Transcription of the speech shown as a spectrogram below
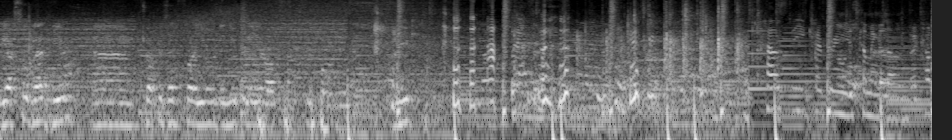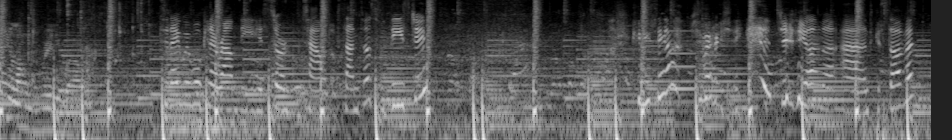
we are so glad here um, to present for you the new player of Football League. How's the Caipirinhas coming along? They're coming along really well. Today we're walking around the historical town of Santos with these two. Can you see her? She's very she? Juliana and Gustavo.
